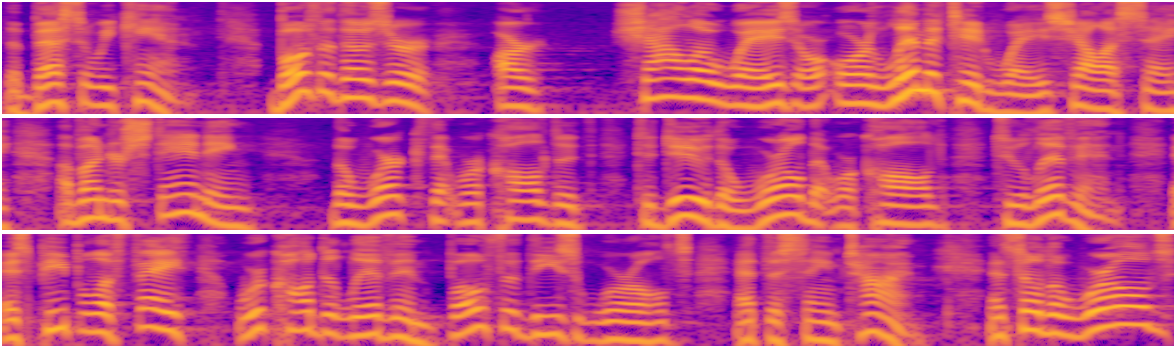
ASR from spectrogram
the best that we can. Both of those are, are shallow ways or, or limited ways, shall I say, of understanding the work that we're called to, to do, the world that we're called to live in. As people of faith, we're called to live in both of these worlds at the same time. And so the world's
